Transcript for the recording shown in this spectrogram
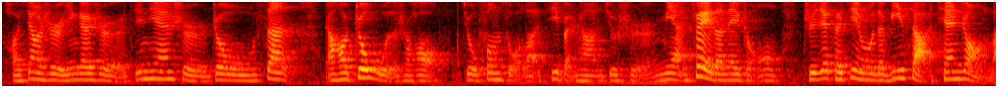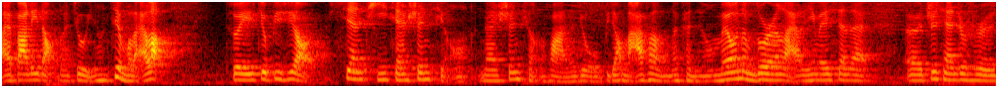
好像是应该是今天是周三，然后周五的时候就封锁了，基本上就是免费的那种，直接可进入的 visa 签证来巴厘岛的就已经进不来了。所以就必须要先提前申请，那申请的话那就比较麻烦了，那肯定没有那么多人来了，因为现在，呃，之前就是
